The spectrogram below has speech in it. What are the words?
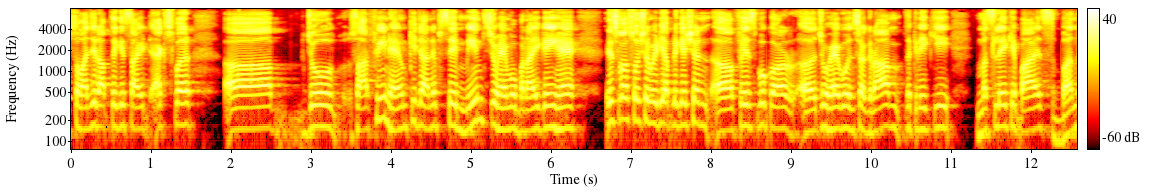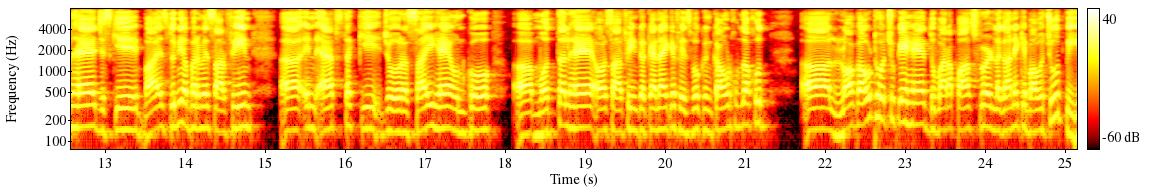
समाजी रबते की साइट एक्स पर जो सार्फिन है, उनकी जानब से मीम्स जो हैं वो बनाई गई हैं। इस वक्त सोशल मीडिया एप्लीकेशन फेसबुक और जो है वो इंस्टाग्राम तकनीकी मसले के बायस बंद है, जिसके बायस दुनिया भर में सार्फिन इन ऐप्स तक की जो रसाई है, उनको मअतल है और सार्फिन का कहना है कि फ़ेसबुक अकाउंट खुदा खुद लॉग आउट हो चुके हैं। दोबारा पासवर्ड लगाने के बावजूद भी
